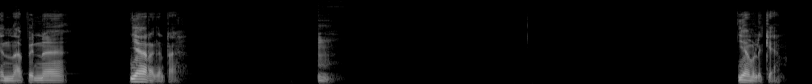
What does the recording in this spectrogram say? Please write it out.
എന്നാ പിന്നെ ഞാൻ ഇറങ്ങട്ടെ. ഞാൻ വിളിക്കാം.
